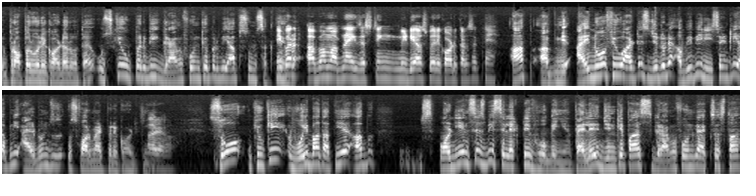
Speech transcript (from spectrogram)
प्रॉपर वो रिकॉर्डर होता है उसके ऊपर भी ग्रामोफोन के ऊपर भी आप सुन सकते नहीं हैं। पर अब हम अपना एग्जिस्टिंग मीडिया उस पर रिकॉर्ड कर सकते हैं। आप आई नो फ्यू आर्टिस्ट जिन्होंने अभी भी रिसेंटली अपनी एल्बम्स उस फॉर्मेट पर रिकॉर्ड की। सो क्योंकि वही बात आती है अब ऑडियंसेस भी सिलेक्टिव हो गई हैं। पहले जिनके पास ग्रामोफोन का एक्सेस था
